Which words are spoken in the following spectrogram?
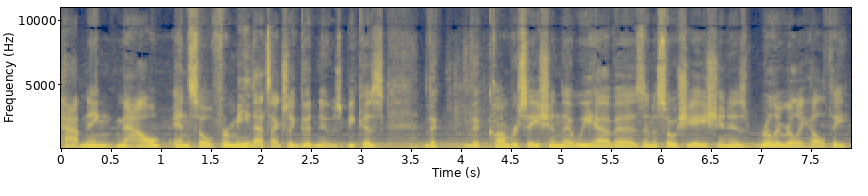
happening now. And so for me, that's actually good news because the the conversation that we have as an association is really, really healthy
